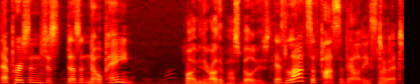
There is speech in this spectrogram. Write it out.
that person just doesn't know pain. well, I mean, there are other possibilities. There's lots of possibilities to Right.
